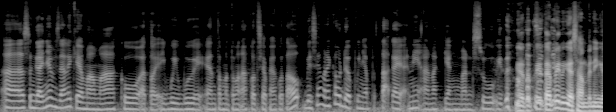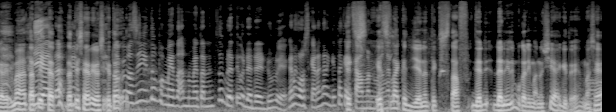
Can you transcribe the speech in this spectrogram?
eh, seenggaknya misalnya kayak mama aku atau ibu-ibu yang teman-teman aku atau siapa yang aku tahu biasanya mereka udah punya peta kayak nih anak yang madsu gitu. Ya, tapi tapi nggak sampai ninggalin banget tapi Iya, tap- tapi- tapi serius itu tapi maksudnya itu pemetaan-pemetaan itu berarti udah dari dulu ya? Kan kalau sekarang kan kita kayak it's, common it's banget. like a genetic stuff. Jadi dan ini bukan di manusia gitu ya maksudnya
